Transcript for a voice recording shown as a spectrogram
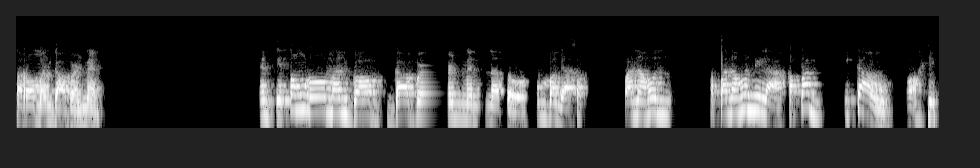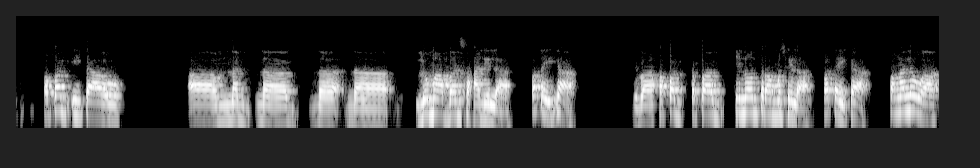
sa Roman government. And itong Roman gov- government na to, kumbaga sa panahon sa panahon nila kapag ikaw, okay, kapag ikaw um nag nag na, na lumaban sa kanila, patay ka. 'Di ba? Kapag kapag kinontra mo sila, patay ka. Pangalawa,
